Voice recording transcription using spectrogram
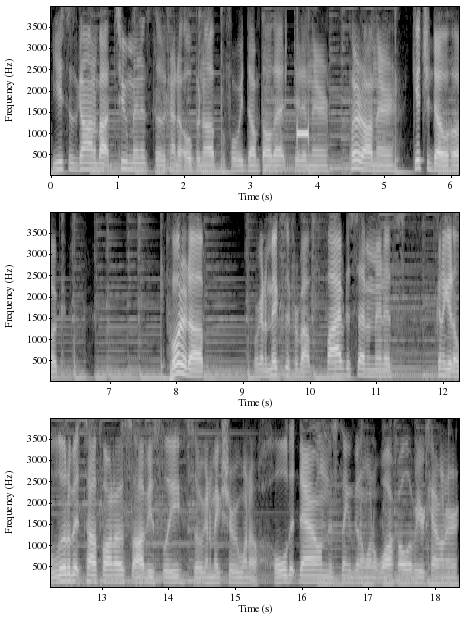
Yeast has gone about two minutes to kind of open up before we dumped all that shit in there. Put it on there. Get your dough hook. Put it up. We're gonna mix it for about five to seven minutes. It's gonna get a little bit tough on us, obviously. So we're gonna make sure we want to hold it down. This thing's gonna want to walk all over your counter,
